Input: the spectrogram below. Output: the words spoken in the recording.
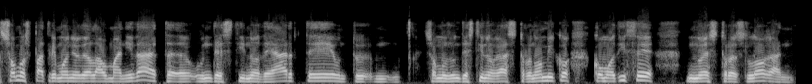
somos patrimonio de la humanidad, un destino de arte, somos un destino gastronómico. Como dice nuestro eslogan,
